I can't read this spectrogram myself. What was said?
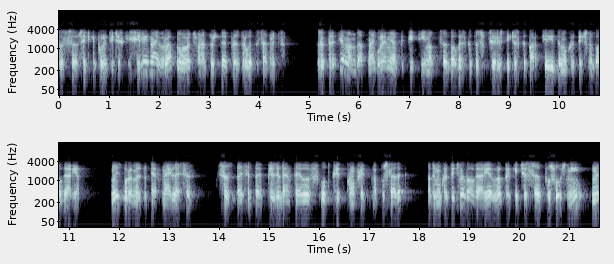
с всички политически сили и най-вероятно връчването ще е през другата седмица. За третия мандат най-големи апетити имат Българската социалистическа партия и Демократична България. Но избора между тях не е лесен. С БСП президента е в открит конфликт напоследък, а Демократична България, въпреки че са послушни, не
